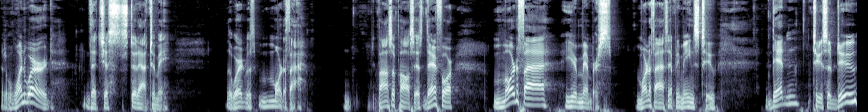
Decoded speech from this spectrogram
There's one word that just stood out to me. The word was mortify. The Apostle Paul says, therefore, mortify your members. Mortify simply means to deaden, to subdue,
